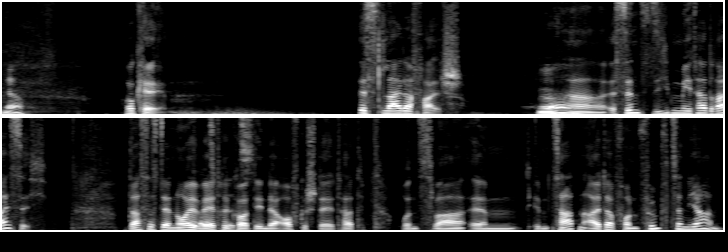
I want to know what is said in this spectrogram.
Ja. Okay. Ist leider falsch. Ja. Ah, es sind 7,30 Meter. Das ist der neue Platzblitz. Weltrekord, den der aufgestellt hat. Und zwar ähm, im zarten Alter von 15 Jahren.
